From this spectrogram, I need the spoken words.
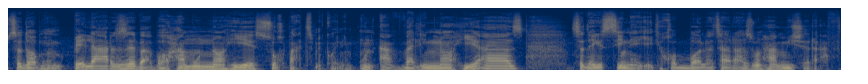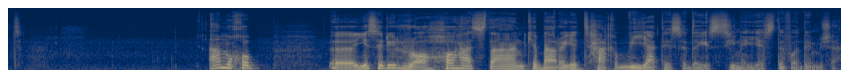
صدامون بلرزه و با همون ناحیه صحبت می‌کنیم. اون اولین ناحیه از صدای سینه که خب بالاتر از اون هم میشه رفت. اما خب یه سری راه ها هستن که برای تقویت صدای سینه استفاده میشن.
